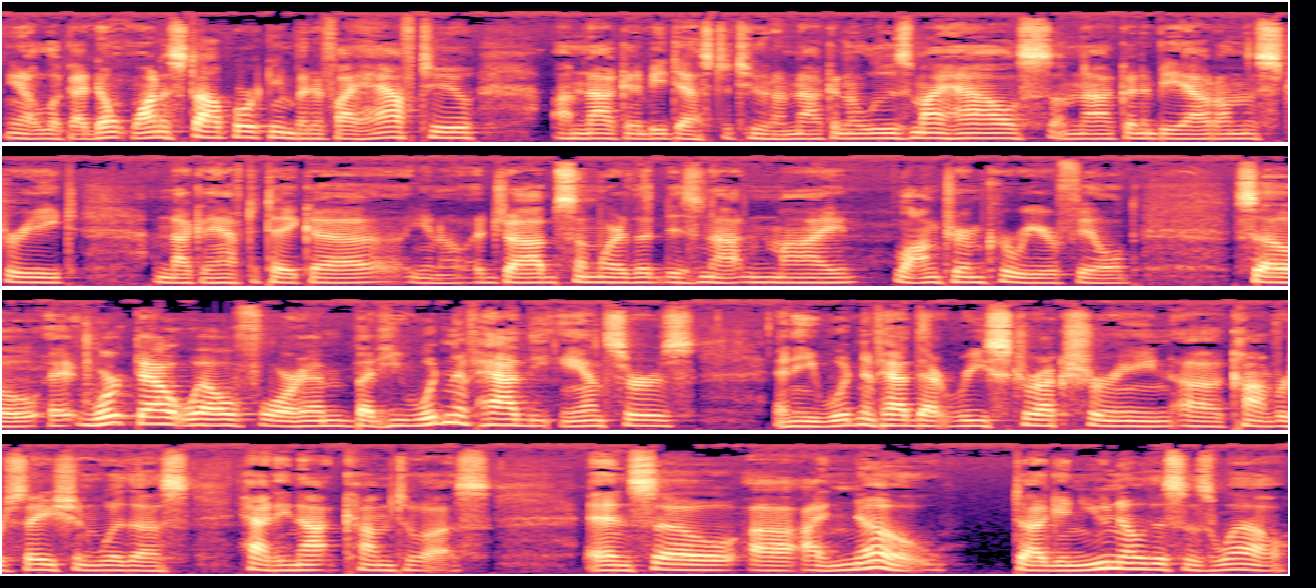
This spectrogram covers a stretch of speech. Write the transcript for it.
you know, look, I don't want to stop working, but if I have to, I'm not going to be destitute. I'm not going to lose my house. I'm not going to be out on the street. I'm not going to have to take a, you know, a job somewhere that is not in my long-term career field. So it worked out well for him, but he wouldn't have had the answers and he wouldn't have had that restructuring uh, conversation with us had he not come to us. And so uh, I know, Doug, and you know this as well,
